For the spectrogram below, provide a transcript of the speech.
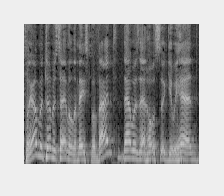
That was that whole sugya we had.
